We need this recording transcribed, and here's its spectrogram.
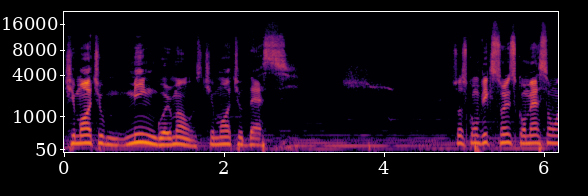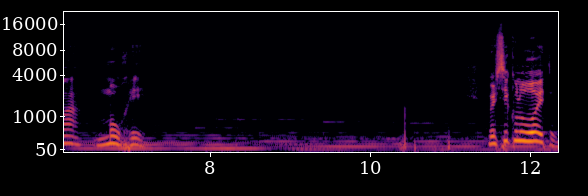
Timóteo mingua, irmãos. Timóteo desce. Suas convicções começam a morrer. Versículo 8.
